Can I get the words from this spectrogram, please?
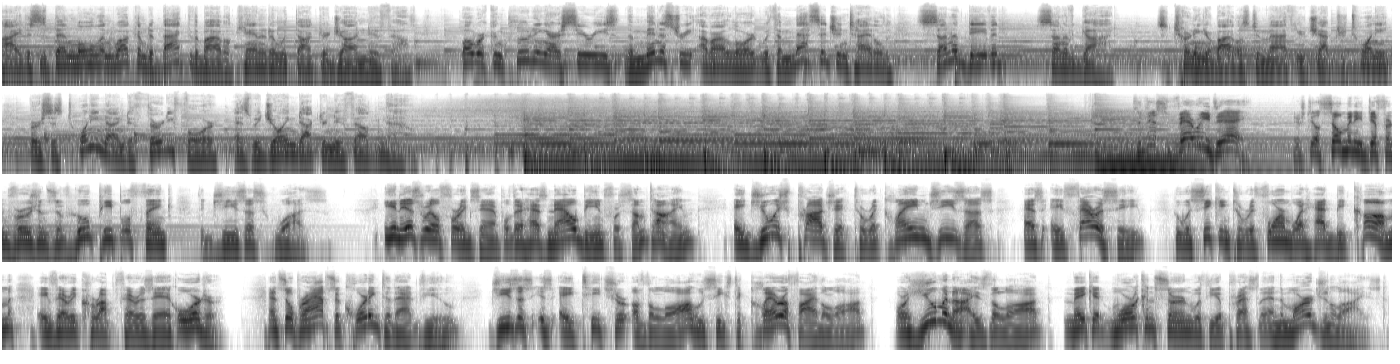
Hi, this is Ben Lowell, and welcome to Back to the Bible Canada with Dr. John Neufeld. Well, we're concluding our series, The Ministry of Our Lord, with a message entitled Son of David, Son of God. So, turning your Bibles to Matthew chapter 20, verses 29 to 34, as we join Dr. Neufeld now. To this very day, there's still so many different versions of who people think that Jesus was. In Israel, for example, there has now been for some time a Jewish project to reclaim Jesus as a Pharisee who was seeking to reform what had become a very corrupt Pharisaic order. And so, perhaps according to that view, Jesus is a teacher of the law who seeks to clarify the law or humanize the law, make it more concerned with the oppressed and the marginalized.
